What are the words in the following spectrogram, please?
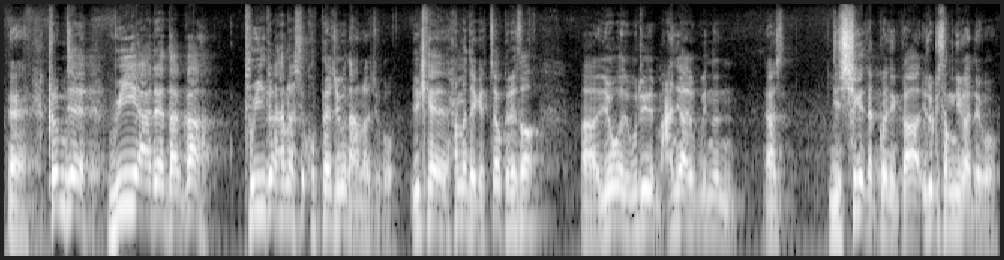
네. 그럼 이제 위아래다가 V를 하나씩 곱해주고 나눠주고 이렇게 하면 되겠죠. 그래서 어, 요거 우리 많이 알고 있는 아, 이 식이 될 거니까 이렇게 정리가 되고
